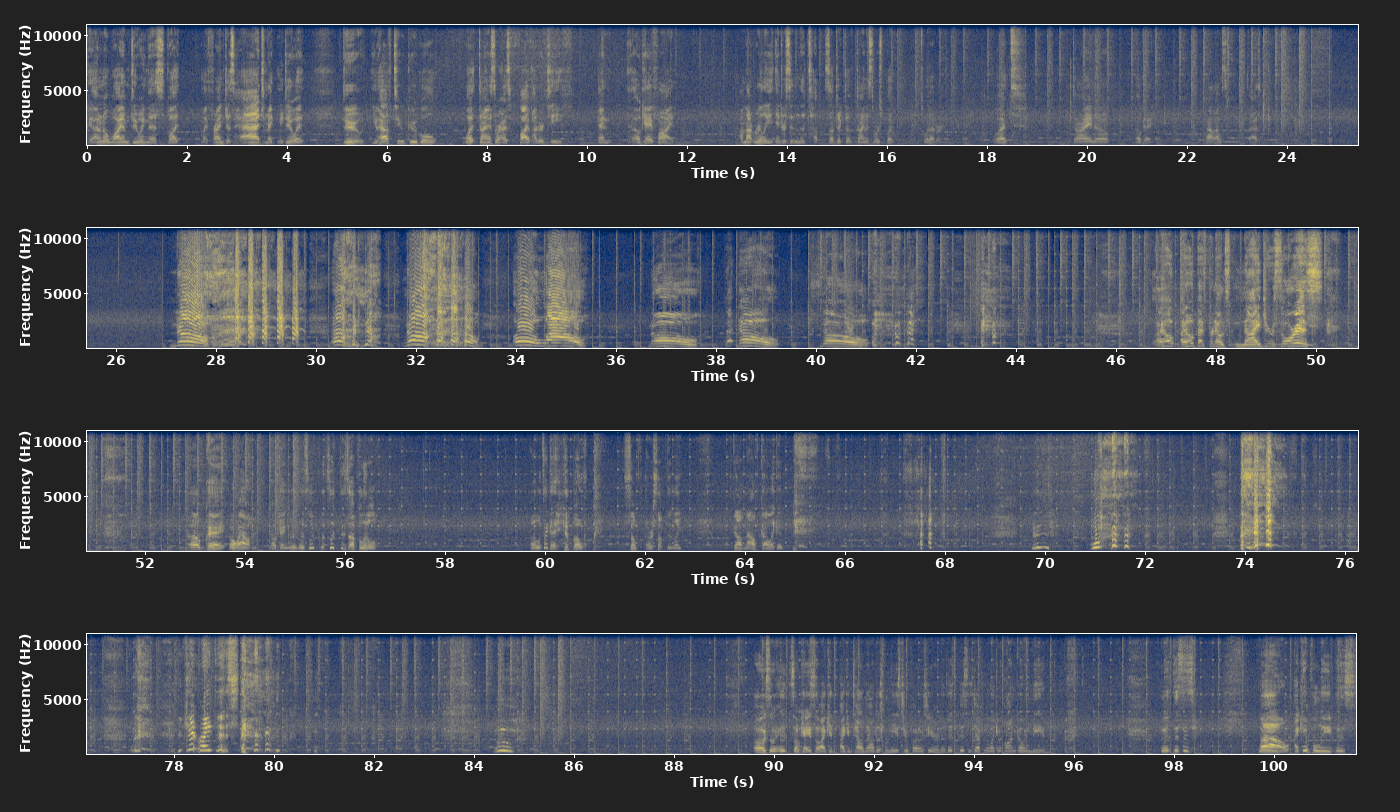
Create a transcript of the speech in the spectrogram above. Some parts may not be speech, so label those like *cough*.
Okay, I don't know why I'm doing this, but my friend just had to make me do it. Dude, you have to Google what dinosaur has 500 teeth. And, okay, fine. I'm not really interested in the subject of dinosaurs, but it's whatever. What? Dino. Okay. Wow, that was fast. No! *laughs* No! That, no! *laughs* No! *laughs* I hope I hope that's pronounced Nigersaurus. okay. Oh wow. Okay. Let's look. Let's look this up a little. Oh, it looks like a hippo, *laughs* some or something like. It's got a mouth, got like a. you can't write this. oh, so it's okay. So I can I can tell now just from these two photos here that this this is definitely like an ongoing meme. this is wow. I can't believe this.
